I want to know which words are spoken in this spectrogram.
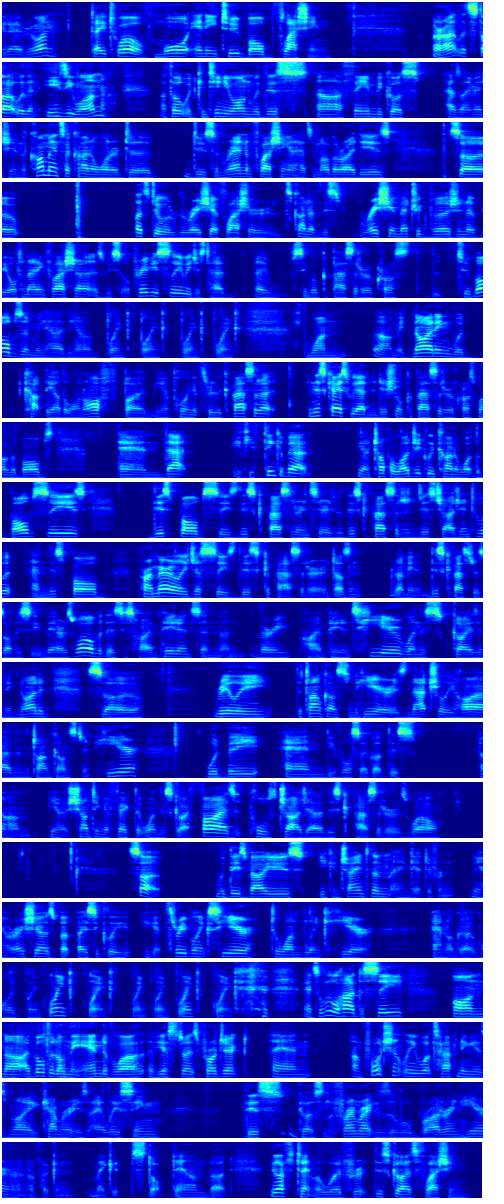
G'day everyone. Day 12, more NE2 bulb flashing. Alright, let's start with an easy one. I thought we'd continue on with this uh, theme because, as I mentioned in the comments, I kind of wanted to do some random flashing and had some other ideas. So let's do the ratio flasher. It's kind of this ratiometric version of the alternating flasher as we saw previously. We just had a single capacitor across the two bulbs and we had, you know, blink, blink, blink, blink. One um, igniting would cut the other one off by you know pulling it through the capacitor. In this case, we had an additional capacitor across one of the bulbs, and that, if you think about you know topologically, kind of what the bulb sees, this bulb sees this capacitor in series with this capacitor to discharge into it, and this bulb primarily just sees this capacitor. It doesn't. I mean, this capacitor is obviously there as well, but there's this high impedance and, and very high impedance here when this guy isn't ignited. So, really, the time constant here is naturally higher than the time constant here would be, and you've also got this um, you know shunting effect that when this guy fires, it pulls charge out of this capacitor as well. So with these values, you can change them and get different you know, ratios, but basically you get three blinks here to one blink here. And I'll go blink, blink, blink, blink, blink, blink, blink, blink. it's a little hard to see on, uh, I built it on the end of, last, of yesterday's project, and unfortunately what's happening is my camera is aliasing this because the frame rate is a little brighter in here. I don't know if I can make it stop down, but you'll have to take my word for it. This guy's flashing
